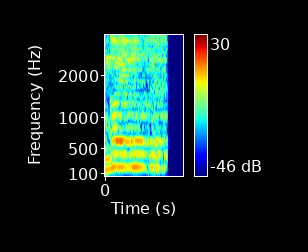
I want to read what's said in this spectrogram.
Nós nunca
